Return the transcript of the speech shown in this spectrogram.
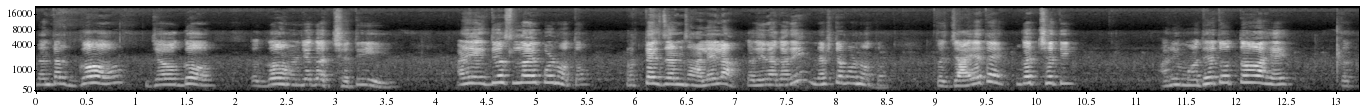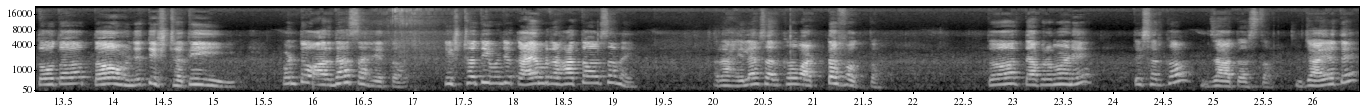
नंतर ग ज ग ग म्हणजे गच्छती. आणि एक दिवस लय पण होतो. प्रत्येक जण झालेला कधी ना कधी नष्ट पण होतो. तर जायते गच्छती. आणि मध्ये तो त आहे. तर तो तर त म्हणजे तिष्ठती. पण तो अर्धाच आहे तर तिष्ठती म्हणजे कायम राहतं असं नाही. राहिल्यासारखं वाटतं फक्त. तर त्याप्रमाणे ते सारखं जात असतं. जायते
